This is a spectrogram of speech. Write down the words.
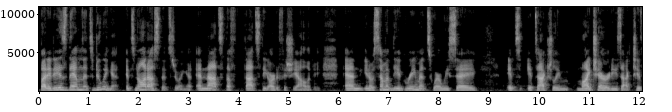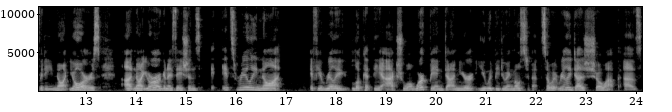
but it is them that's doing it. It's not us that's doing it. And that's the that's the artificiality. And you know some of the agreements where we say it's it's actually my charity's activity not yours uh, not your organization's it's really not if you really look at the actual work being done, you're you would be doing most of it. So it really does show up as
